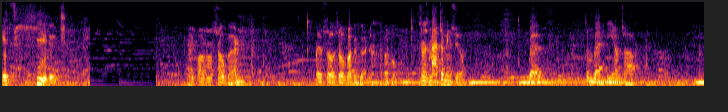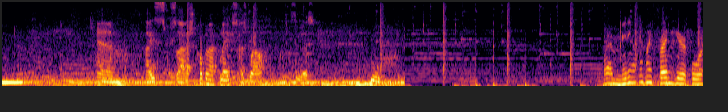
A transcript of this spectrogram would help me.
It's huge. It's also so good. It's so, so fucking good. so it's matcha bingsu with some red bean on top. And ice slash coconut flakes as well. You can see this. Ooh. I'm meeting up with my friend here for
